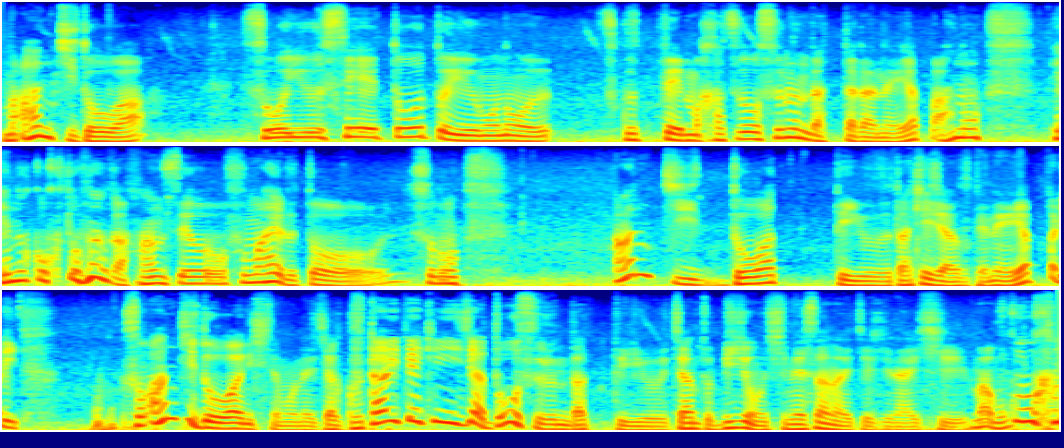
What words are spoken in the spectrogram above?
まあ、アンチ童話、そういう政党というものを作って、まあ、活動するんだったらね、やっぱあの N 国となんか反省を踏まえると、そのアンチドアっていうだけじゃなくてね、やっぱりそのアンチ童話にしてもね、じゃあ具体的にじゃあどうするんだっていう、ちゃんとビジョンを示さないといけないし、まあ僕の考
